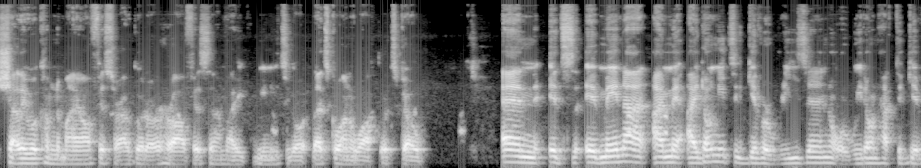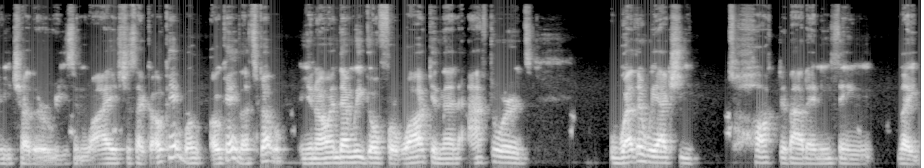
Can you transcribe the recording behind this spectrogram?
Shelley will come to my office or I'll go to her office and I'm like, we need to go, let's go on a walk, let's go. And it's it may not I may I don't need to give a reason or we don't have to give each other a reason why. It's just like, okay, well, okay, let's go. You know, and then we go for a walk and then afterwards, whether we actually talked about anything like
